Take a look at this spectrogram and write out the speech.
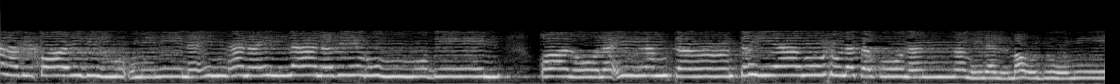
أنا بطارد المؤمنين إن أنا إلا نذير مبين. قالوا لئن لم تنته يا نوح لتكونن من المرجومين.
